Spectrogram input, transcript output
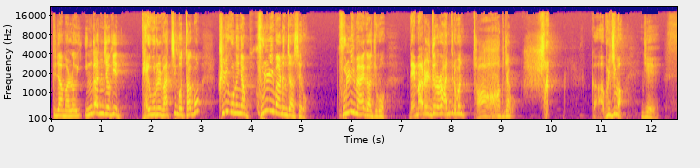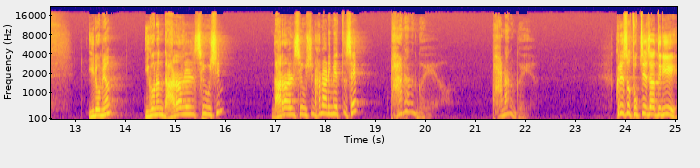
그야말로 인간적인 대우를 받지 못하고 그리고는 그냥 군림하는 자세로 군림해가지고 내 말을 들어라 안 들으면 다 그냥 샥 까불지 마. 이제 이러면 이거는 나라를 세우신 나라를 세우신 하나님의 뜻에 반하는 거예요. 반하는 거예요. 그래서 독재자들이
